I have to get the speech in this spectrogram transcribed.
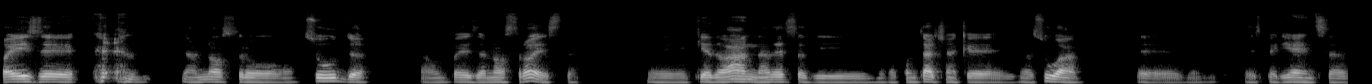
paese al nostro sud a un paese al nostro est. Eh, chiedo a Anna adesso di raccontarci anche la sua eh, esperienza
